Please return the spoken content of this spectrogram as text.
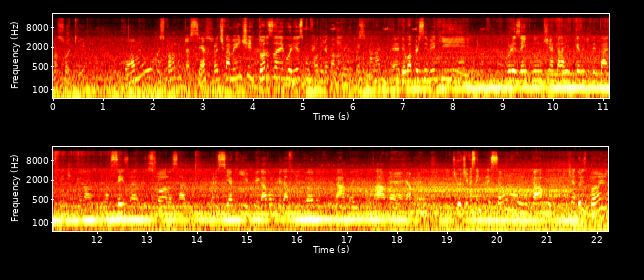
passou aqui como uma escola com acesso. Praticamente todas as alegorias com falta de acabamento. Assim. É, deu a perceber que, por exemplo, não tinha aquela riqueza de detalhes que a gente viu nas, nas seis escolas, sabe? Parecia que pegava um pedaço de pano, capa e pintava. É, realmente eu tive essa impressão no, no carro que tinha dois banjos,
